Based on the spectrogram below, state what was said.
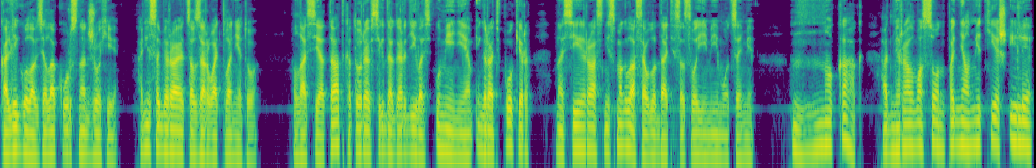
Калигула взяла курс на Джохи. Они собираются взорвать планету. Ласиатат, которая всегда гордилась умением играть в покер, на сей раз не смогла совладать со своими эмоциями. «Но как? Адмирал Масон поднял мятеж или...»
